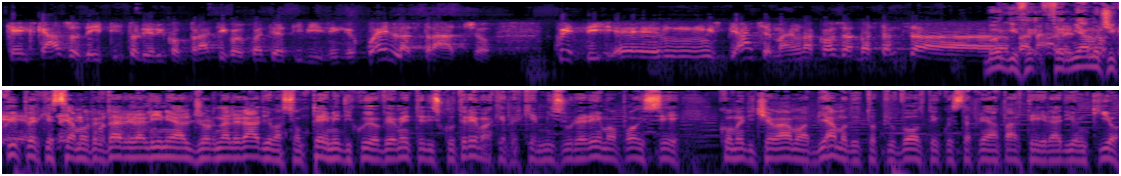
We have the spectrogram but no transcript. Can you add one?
che è il caso dei titoli ricomprati col quantitative easing, quella straccio. Quindi eh, mi spiace, ma è una cosa abbastanza... Borghi, fermiamoci qui perché stiamo per dare la linea al giornale radio, ma sono temi di cui ovviamente discuteremo, anche perché misureremo poi se, come dicevamo, abbiamo detto più volte in questa prima parte di Radio Anch'io,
